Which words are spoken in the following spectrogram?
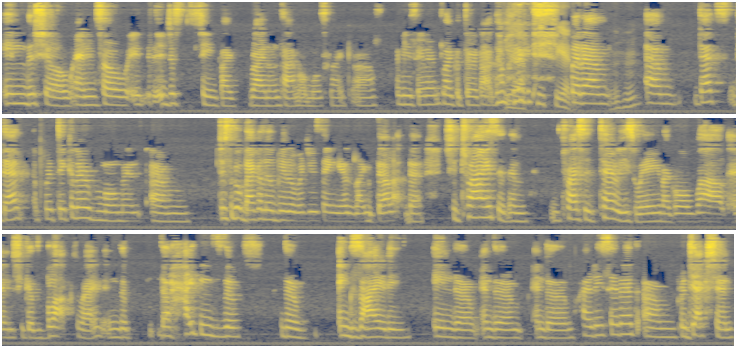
in the show, and so it, it just seemed like right on time, almost like uh, how do you say that? Like a third item. Yeah, but um, hmm um, that's that particular moment. Um, just to go back a little bit of what you're saying is like Della, that she tries it and tries it Terry's way, like all wild, and she gets blocked, right? And the that heightens the the anxiety in the and the and the how do you say that um, projection.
